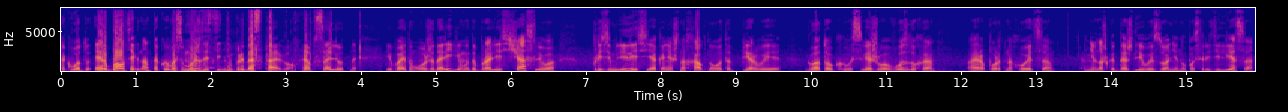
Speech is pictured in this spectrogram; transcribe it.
Так вот, Air Baltic нам такой возможности не предоставил. Абсолютно. И поэтому уже до Риги мы добрались счастливо, приземлились. Я, конечно, хапнул этот первый глоток свежего воздуха. Аэропорт находится в немножко дождливой зоне, но посреди леса.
